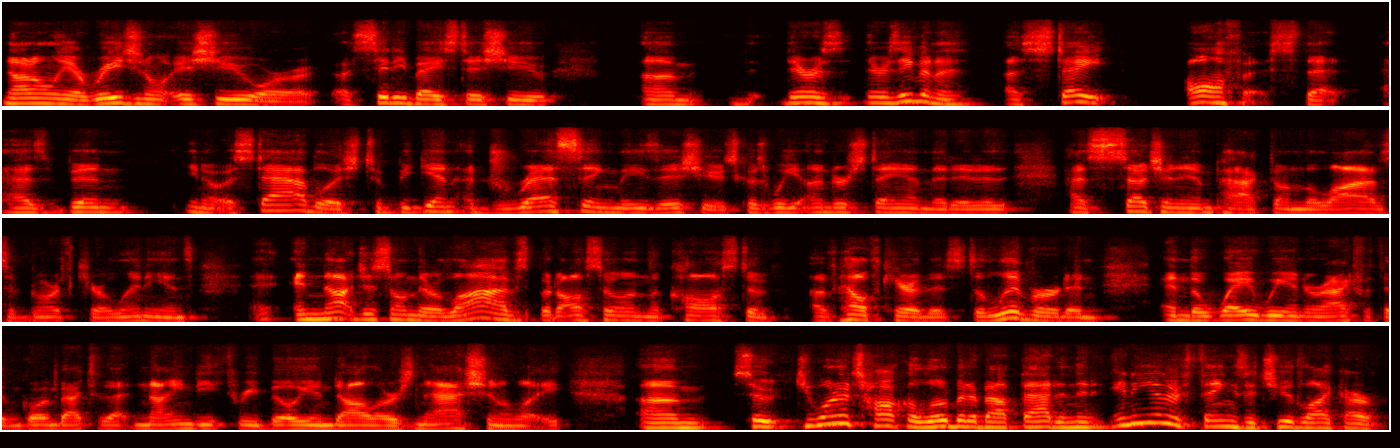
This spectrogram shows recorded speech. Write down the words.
not only a regional issue or a, a city-based issue. Um, there's there's even a, a state office that has been you know established to begin addressing these issues because we understand that it has such an impact on the lives of north carolinians and not just on their lives but also on the cost of, of healthcare that's delivered and and the way we interact with them going back to that 93 billion dollars nationally. Um, so do you want to talk a little bit about that? And then any other things that you'd like our,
